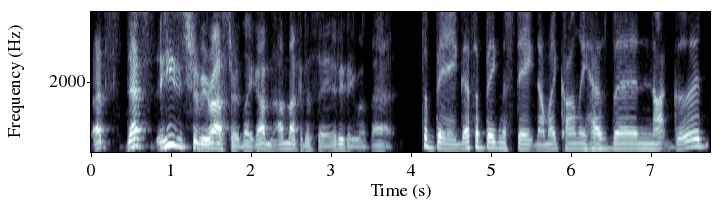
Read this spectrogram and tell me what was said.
that's that's he should be rostered. Like I'm I'm not going to say anything about that. It's a big that's a big mistake. Now Mike Conley has been not good,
